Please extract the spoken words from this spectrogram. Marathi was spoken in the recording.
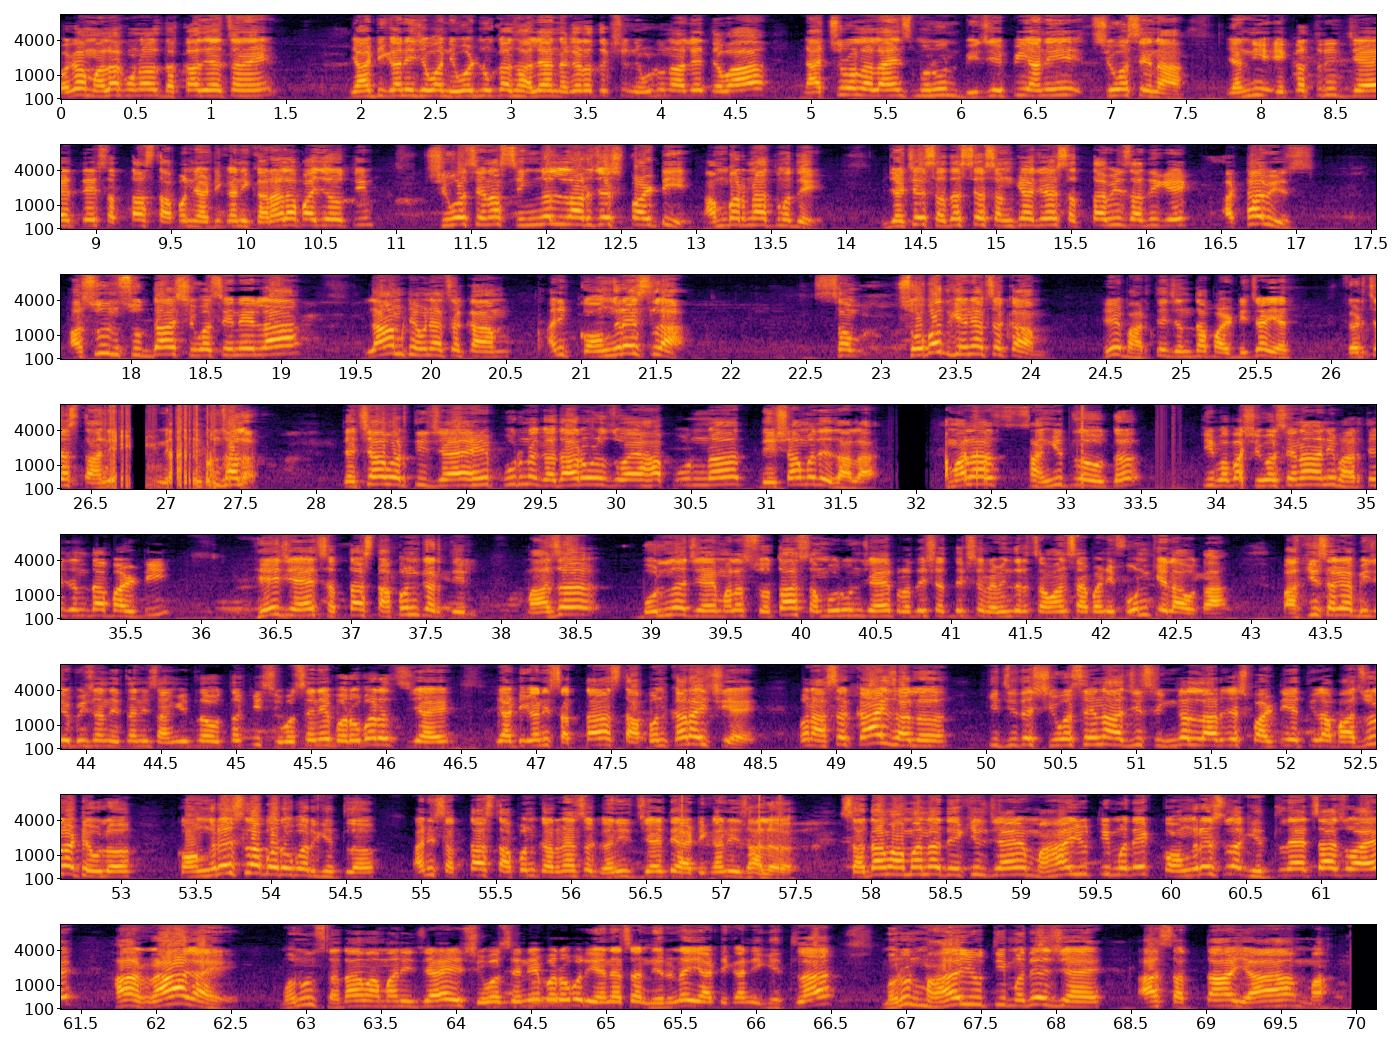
बघा मला कोणाला धक्का द्यायचा नाही. या ठिकाणी जेव्हा निवडणुका झाल्या नगराध्यक्ष निवडून आले तेव्हा नॅचरल अलायन्स म्हणून बीजेपी आणि शिवसेना यांनी एकत्रित जे आहे ते सत्ता स्थापन या ठिकाणी करायला पाहिजे होती. शिवसेना सिंगल लार्जेस्ट पार्टी अंबरनाथमध्ये ज्याचे सदस्य संख्या जे आहे सत्तावीस अधिक एक अठ्ठावीस. असून सुद्धा शिवसेनेला लांब ठेवण्याचं काम आणि काँग्रेसला सम- सोबत घेण्याचं काम हे भारतीय जनता पार्टीच्या याकडच्या स्थानिक झालं. त्याच्यावरती जे आहे हे पूर्ण गदारोळ जो आहे हा पूर्ण देशामध्ये झाला. आम्हाला सांगितलं होतं की बाबा शिवसेना आणि भारतीय जनता पार्टी हे जे आहे सत्ता स्थापन करतील. माझं बोलणं जे आहे मला स्वतः समोरून जे आहे प्रदेश अध्यक्ष रवींद्र चव्हाण साहेबांनी फोन केला होता. बाकी सगळ्या बीजेपीच्या नेत्यांनी सांगितलं होतं की शिवसेनेबरोबरच जे आहे या ठिकाणी सत्ता स्थापन करायची आहे. पण असं काय झालं की जिथे शिवसेना जी सिंगल लार्जेस्ट पार्टी आहे तिला बाजूला ठेवलं काँग्रेसला बरोबर घेतलं आणि सत्ता स्थापन करण्याचं गणित जे आहे ते या ठिकाणी झालं. सदामामांना देखील जे आहे महायुतीमध्ये काँग्रेसला घेतल्याचा जो आहे हा राग आहे. म्हणून सदामामानी जे आहे शिवसेनेबरोबर येण्याचा निर्णय या ठिकाणी घेतला. म्हणून महायुतीमध्ये जे आहे आज सत्ता या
